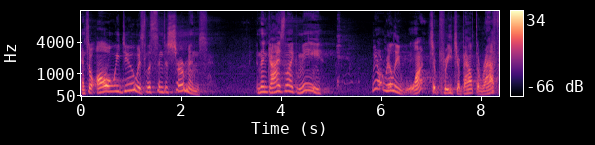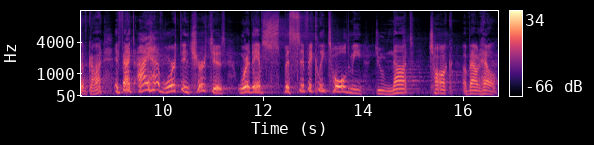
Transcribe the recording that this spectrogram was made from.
And so all we do is listen to sermons. And then guys like me, we don't really want to preach about the wrath of God. In fact, I have worked in churches where they have specifically told me, do not talk about hell.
